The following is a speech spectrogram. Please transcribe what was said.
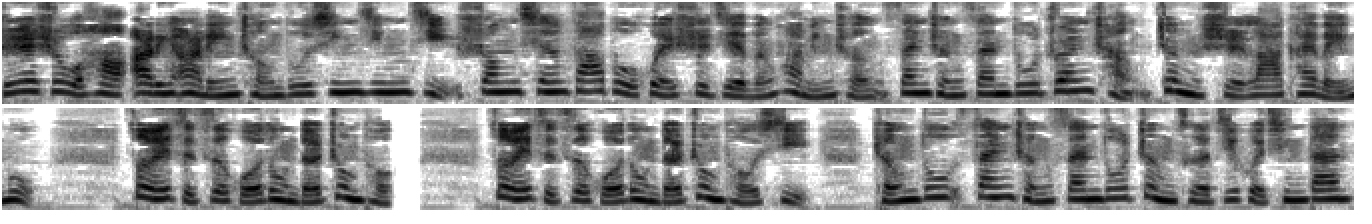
十月十五号，二零二零成都新经济双千发布会世界文化名城三城三都专场正式拉开帷幕。作为此次活动的重头，作为此次活动的重头戏，成都三城三都政策机会清单、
